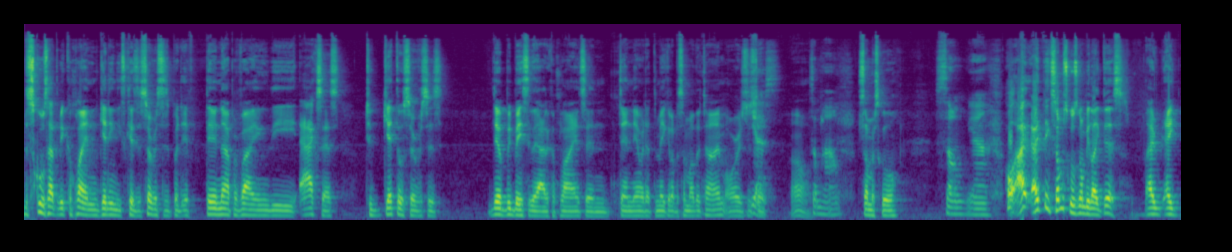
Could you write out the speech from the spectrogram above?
the schools have to be compliant in getting these kids the services, but if they're not providing the access to get those services, they'll be basically out of compliance, and then they would have to make it up at some other time, or it's just a- oh Somehow. summer school. Some, yeah. Oh, I, I think summer school's gonna be like this. I I,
